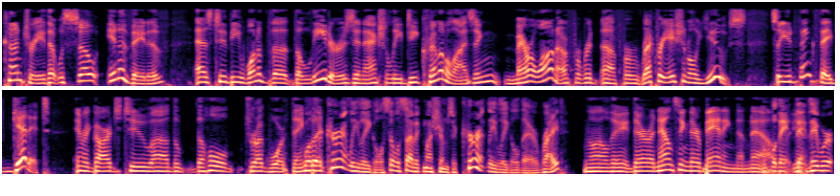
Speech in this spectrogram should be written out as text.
country that was so innovative as to be one of the, the leaders in actually decriminalizing marijuana for re, uh, for recreational use. So you'd think they'd get it in regards to uh, the the whole drug war thing. Well, they're currently legal. Psilocybin mushrooms are currently legal there, right? Well, they they're announcing they're banning them now. well, they, yes. they they were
